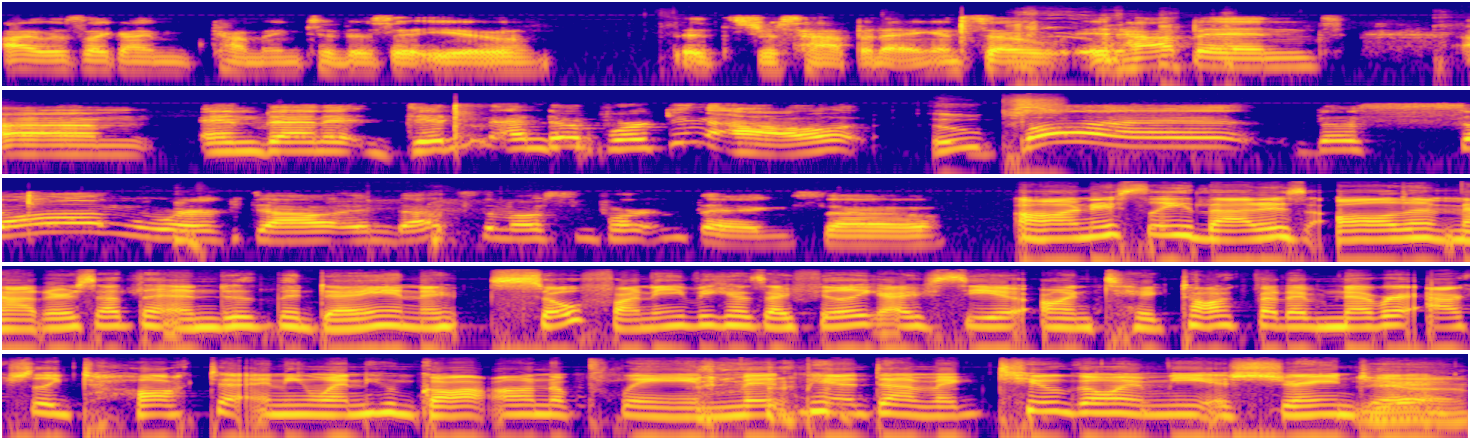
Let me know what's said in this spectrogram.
I was like, I'm coming to visit you it's just happening and so it happened um, and then it didn't end up working out Oops. but the song worked out and that's the most important thing so Honestly, that is all that matters at the end of the day. And it's so funny because I feel like I see it on TikTok, but I've never actually talked to anyone who got on a plane mid pandemic to go and meet a stranger. Yeah.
